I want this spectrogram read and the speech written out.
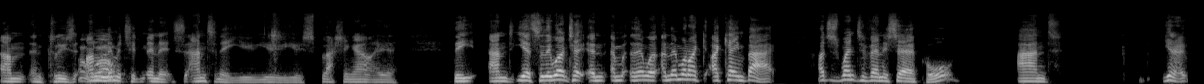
um includes Oh, wow. unlimited minutes. Anthony, you you you splashing out here. The and yeah, so they weren't ta- and and then when- and then when I I came back, I just went to Venice airport, and you know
